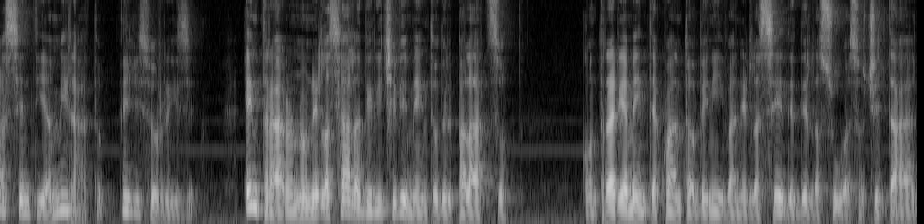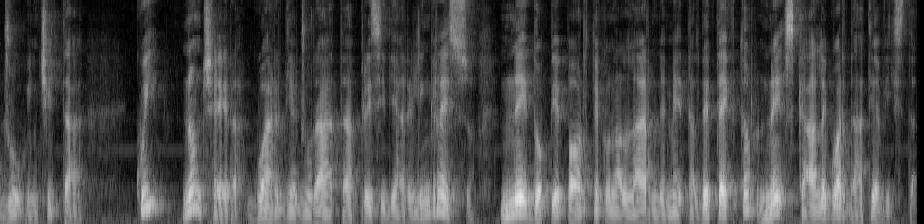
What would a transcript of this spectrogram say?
assentì ammirato e gli sorrise. Entrarono nella sala di ricevimento del palazzo. Contrariamente a quanto avveniva nella sede della sua società giù in città, qui non c'era guardia giurata a presidiare l'ingresso, né doppie porte con allarme metal detector, né scale guardate a vista.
